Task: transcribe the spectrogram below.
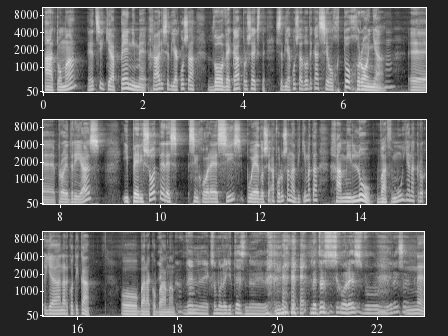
άτομα έτσι, και απένιμε χάρη σε 212, προσέξτε, σε 212 σε 8 χρόνια ε, προεδρίας. Οι περισσότερες συγχωρέσεις που έδωσε αφορούσαν αδικήματα χαμηλού βαθμού για, νακρο- για ναρκωτικά ο Μπαράκ Ομπάμα. Δεν είναι εξομολογητές είναι. Ναι. με τόσες συγχωρέσεις που μοίρασε. Ναι.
